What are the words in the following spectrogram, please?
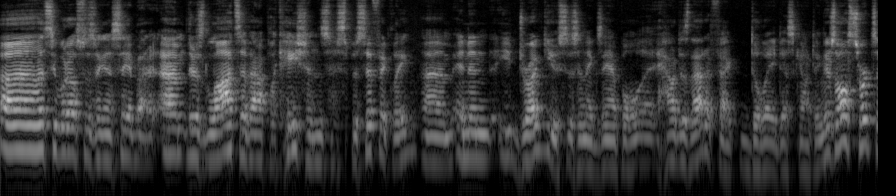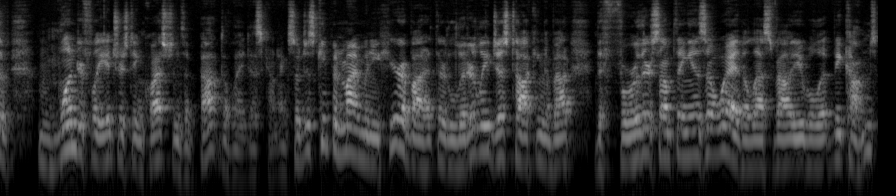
Uh, let's see, what else was I going to say about it? Um, there's lots of applications specifically, um, and then drug use is an example. How does that affect delay discounting? There's all sorts of wonderfully interesting questions about delay discounting. So just keep in mind when you hear about it, they're literally just talking about the further something is away, the less valuable it becomes,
